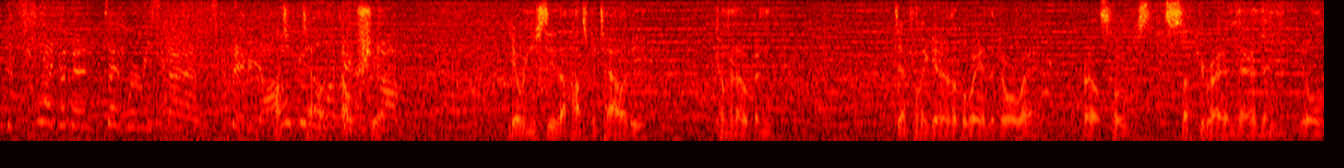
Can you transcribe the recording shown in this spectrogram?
Could strike a man dead where he stands. Maybe I'll Hospitality. Oh, shit. Yeah, when you see the hospitality coming open, definitely get out of the way of the doorway, or else he'll just suck you right in there, and then you'll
